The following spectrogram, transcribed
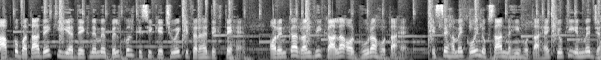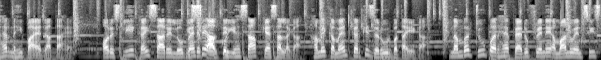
आपको बता दें कि यह देखने में बिल्कुल किसी केचुए की तरह दिखते हैं और इनका रंग भी काला और भूरा होता है। इससे हमें कोई नुकसान नहीं होता है क्योंकि इनमें जहर नहीं पाया जाता है। और इसलिए कई सारे लोग वैसे आपको यह सांप कैसा लगा हमें कमेंट करके ज़रूर बताइएगा। नंबर टू पर है पेडोफ्रेने अमानुएंसिस।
